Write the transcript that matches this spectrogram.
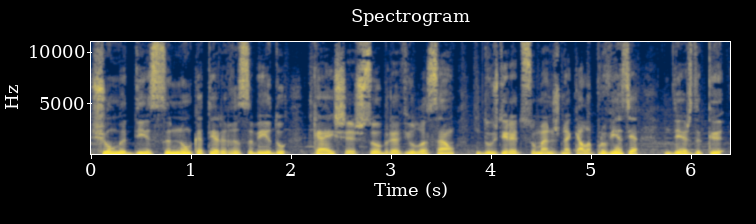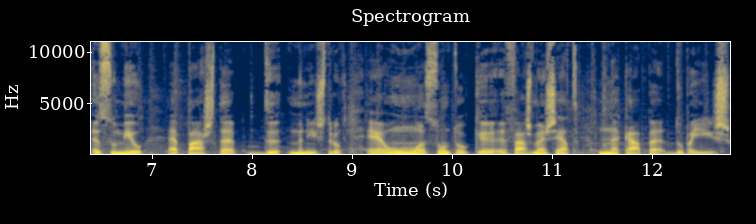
Chume disse nunca ter recebido queixas sobre a violação dos direitos humanos naquela província desde que que assumiu a pasta de ministro. É um assunto que faz manchete na capa do país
